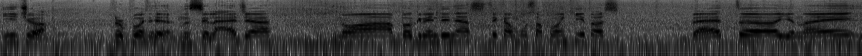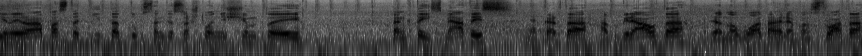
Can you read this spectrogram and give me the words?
dydžiu truputį nusileidžia nuo pagrindinės tik mūsų aplankytos, bet e, jinai, jinai yra pastatyta 1800 penktais metais, nekarta apgriauta, renovuota, rekonstruota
